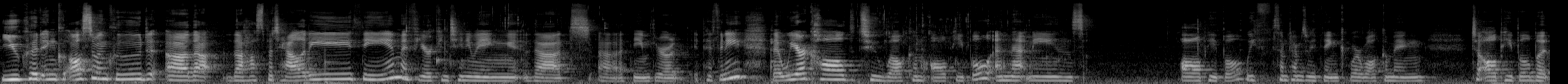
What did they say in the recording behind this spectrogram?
You could inc- also include uh, the, the hospitality theme if you're continuing that uh, theme throughout Epiphany, that we are called to welcome all people, and that means all people. We sometimes we think we're welcoming to all people, but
